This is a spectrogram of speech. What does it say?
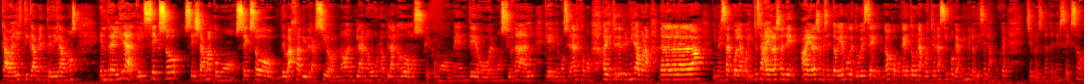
cabalísticamente, digamos. En realidad, el sexo se llama como sexo de baja vibración, ¿no? En plano 1, plano 2, que es como mente o emocional, que el emocional es como, ay, estoy deprimida, bueno, la, la, la, la, la, la, y me saco la... y Entonces, ay, ahora ya, le, ay, ahora ya me siento bien porque tuve sexo, ¿no? Como que hay toda una cuestión así, porque a mí me lo dicen las mujeres, che, pero si no tenés sexo,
